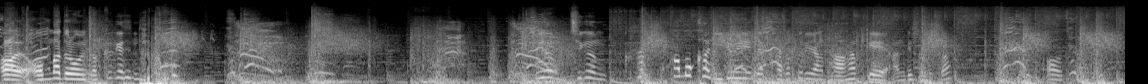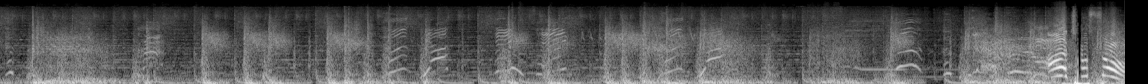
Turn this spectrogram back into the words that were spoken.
아, 엄마 들어오니까 끄게 된다. 지금, 지금, 화, 화목한 일요일인데 가족들이랑 다 함께 안 계십니까? 어, 참. 아, 졌어!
